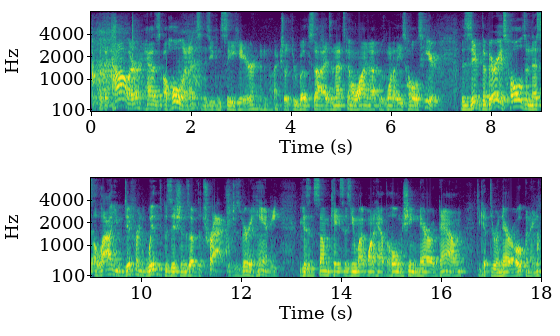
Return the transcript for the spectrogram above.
But the collar has a hole in it, as you can see here, and actually through both sides, and that's going to line up with one of these holes here. The, the various holes in this allow you different width positions of the track, which is very handy, because in some cases you might want to have the whole machine narrowed down to get through a narrow opening.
